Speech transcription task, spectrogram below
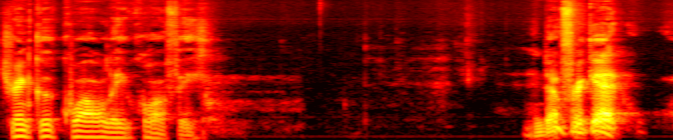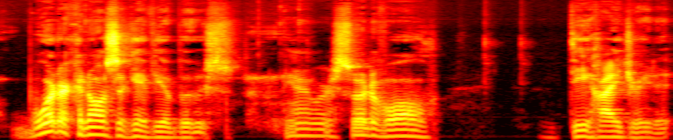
Drink good quality coffee. And don't forget, water can also give you a boost. You know, we're sort of all dehydrated.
